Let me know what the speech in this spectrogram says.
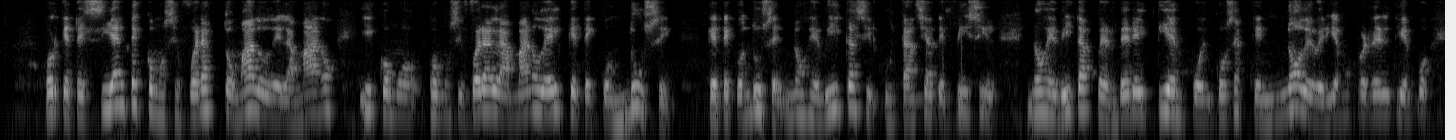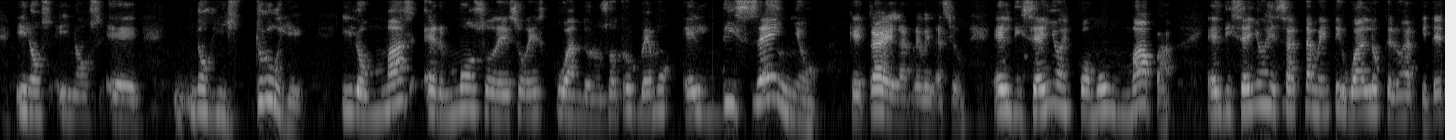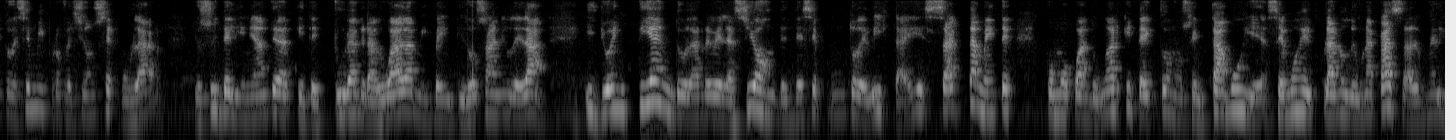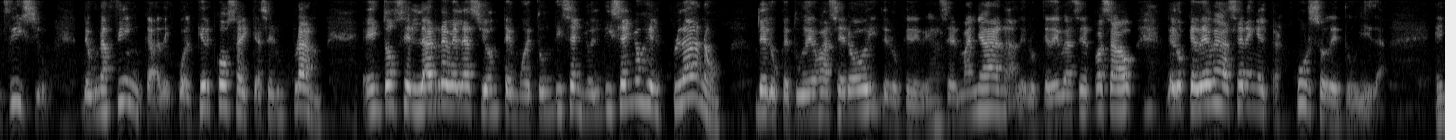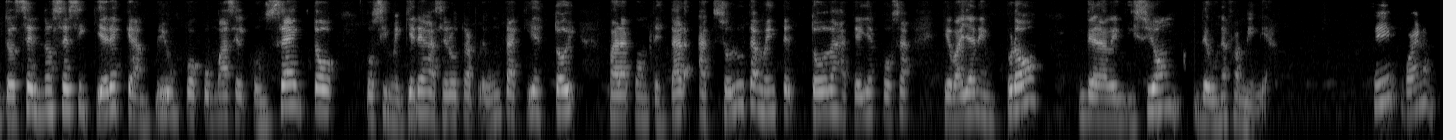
porque te sientes como si fueras tomado de la mano y como, como si fuera la mano de Él que te conduce, que te conduce, nos evita circunstancias difíciles, nos evita perder el tiempo en cosas que no deberíamos perder el tiempo y nos, y nos, eh, nos instruye. Y lo más hermoso de eso es cuando nosotros vemos el diseño que trae la revelación. El diseño es como un mapa. El diseño es exactamente igual lo que los arquitectos. Esa es mi profesión secular. Yo soy delineante de arquitectura graduada a mis 22 años de edad y yo entiendo la revelación desde ese punto de vista. Es exactamente como cuando un arquitecto nos sentamos y hacemos el plano de una casa, de un edificio, de una finca, de cualquier cosa hay que hacer un plano. Entonces la revelación te muestra un diseño. El diseño es el plano de lo que tú debes hacer hoy, de lo que debes hacer mañana, de lo que debes hacer pasado, de lo que debes hacer en el transcurso de tu vida. Entonces, no sé si quieres que amplíe un poco más el concepto o si me quieres hacer otra pregunta, aquí estoy para contestar absolutamente todas aquellas cosas que vayan en pro de la bendición de una familia. Sí, bueno,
